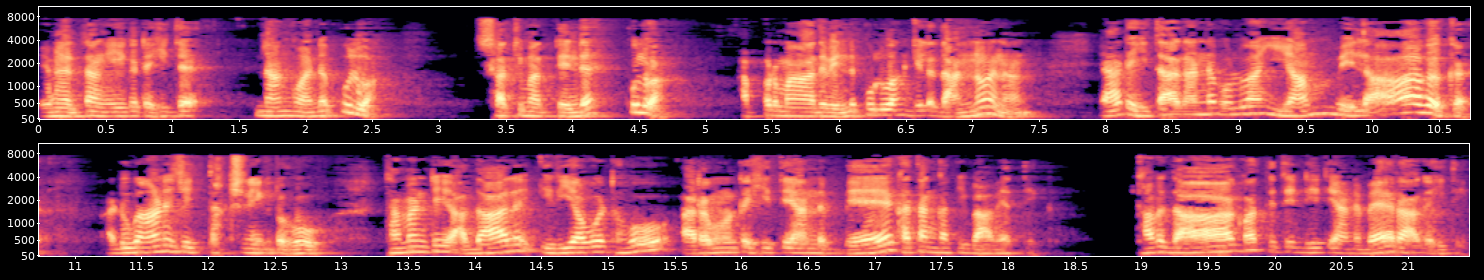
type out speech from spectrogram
එහෙම නැත්නම් ඒකට හිත නංවන්න පුළුවන්. සතිමත් වෙන්න පුළුවන්. අප්‍රමාද වෙන්න පුළුවන් කියලා දන්නවනම් එයාට හිතා ගන්න පුළුවන් යම් වෙලාවක අඩු ගන්න චිත්තක්ෂණයකට හෝ Tamante අදාළ ඉරියව්වට හෝ අරමුණට හිත යන්න බෑ කතං කති භාවයත් එක්ක. කවදාකවත් එතෙන් හිත යන්න බෑ රාග හිතේ.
